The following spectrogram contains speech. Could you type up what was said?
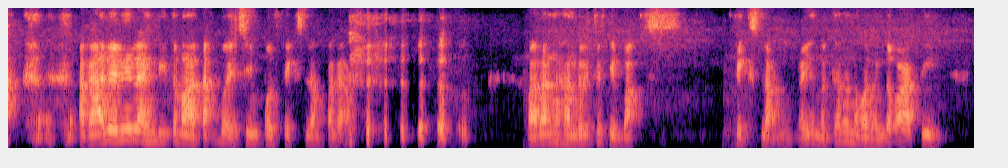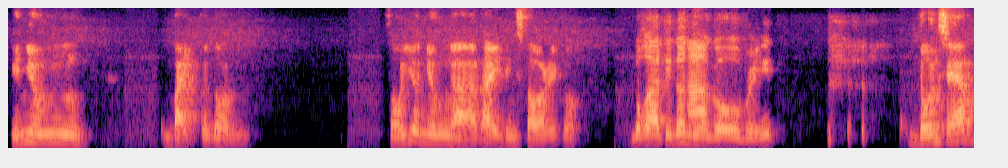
Akala nila hindi tumatakbo eh. Simple fix lang pala. Parang 150 bucks. Fix lang. Ayun, nagkaroon ako ng Ducati. Yun yung bike ko doon. So yun yung uh, riding story ko. Ducati doon, Ah. go overheat. Doon, sir?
